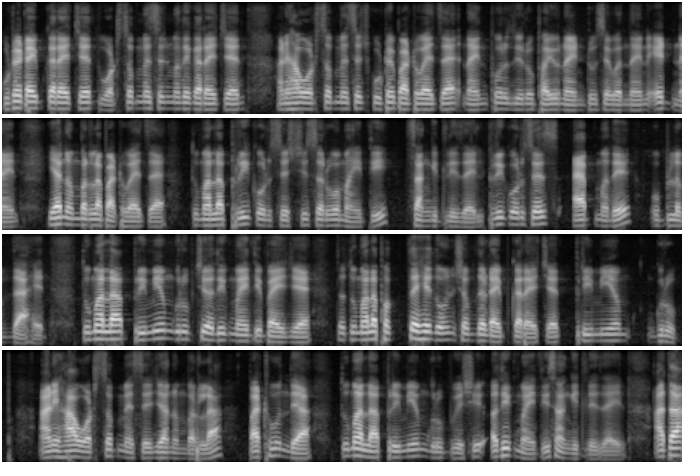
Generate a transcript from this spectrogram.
कुठे टाईप करायचे आहेत? व्हॉट्सअप मेसेजमध्ये करायचे आहेत. आणि हा व्हॉट्सअप मेसेज कुठे पाठवायचा आहे? Nine four zero five nine two seven nine eight nine या नंबरला पाठवायचा आहे. तुम्हाला फ्री कोर्सेसची सर्व माहिती सांगितली जाईल. फ्री कोर्सेस ॲपमध्ये उपलब्ध आहेत. तुम्हाला प्रीमियम ग्रुपची अधिक माहिती पाहिजे आहे. तर तुम्हाला फक्त हे दोन शब्द टाईप करायचे आहेत. प्रीमियम ग्रुप आणि हा व्हॉट्सअप मेसेज या नंबरला पाठवून द्या. तुम्हाला प्रीमियम ग्रुपविषयी अधिक माहिती सांगितली जाईल. आता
